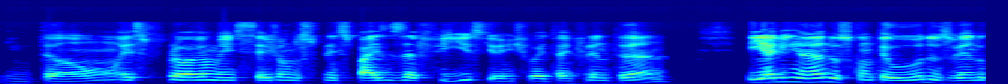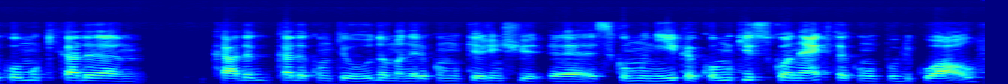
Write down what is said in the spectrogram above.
Então, esse provavelmente seja um dos principais desafios que a gente vai estar tá enfrentando e alinhando os conteúdos, vendo como que cada, cada, cada conteúdo, a maneira como que a gente é, se comunica, como que isso conecta com o público-alvo,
